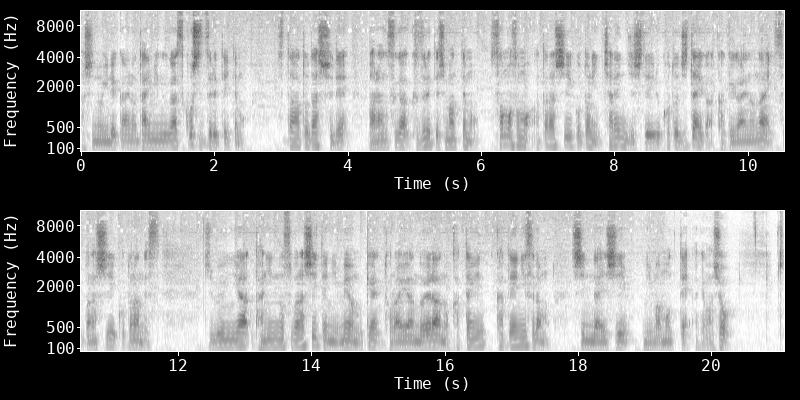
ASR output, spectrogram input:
足の入れ替えのタイミングが少しずれていてもスタートダッシュでバランスが崩れてしまってもそもそも新しいことにチャレンジしていること自体がかけがえのない素晴らしいことなんです。自分や他人の素晴らしい点に目を向けトライアンドエラーの過程過程にすらも信頼し見守ってあげましょう。きっ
